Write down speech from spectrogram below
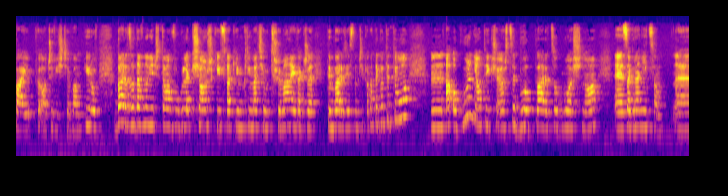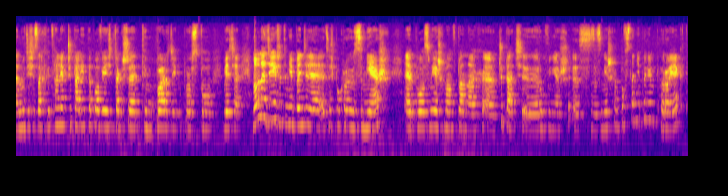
Vibe oczywiście wampirów. Bardzo dawno nie czytałam w ogóle książki w takim klimacie utrzymanej, także tym bardziej jestem ciekawa tego tytułu. Mm, A ogólnie o tej książce było bardzo głośno e, za granicą. E, ludzie się zachwycali, jak czytali tę powieść, także tym bardziej po prostu, wiecie, mam nadzieję, że to nie będzie coś pokroju zmierzch, bo Zmierzch mam w planach e, czytać, e, również e, ze Zmierzchem powstanie pewien projekt.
